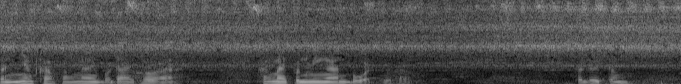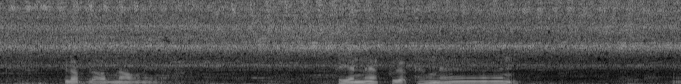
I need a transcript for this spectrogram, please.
ตอนนี้ยังเข้าข้างในบ่ได้เพราะว่าข้างในเพิ่นมีงานบวชอยู่ครับ ก็เลยต้องรอบๆนนอกนี่แหละพญานาคเปลือกทั้งนั้นนี่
